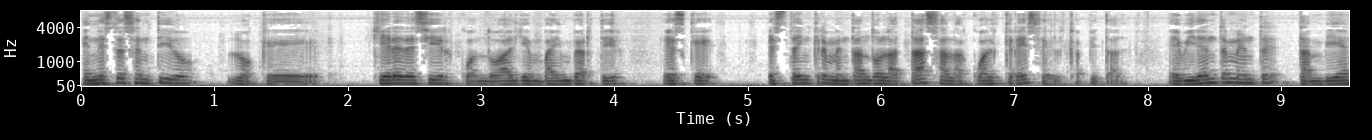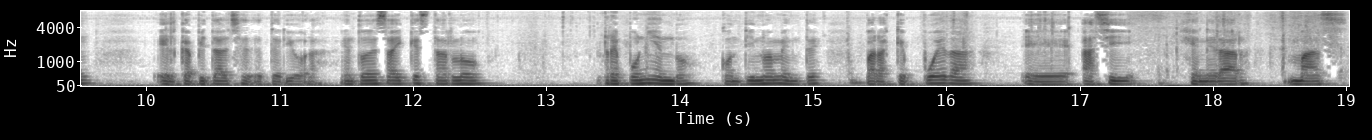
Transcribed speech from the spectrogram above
En este sentido, lo que quiere decir cuando alguien va a invertir es que está incrementando la tasa a la cual crece el capital. Evidentemente, también el capital se deteriora. Entonces hay que estarlo reponiendo continuamente para que pueda eh, así generar más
